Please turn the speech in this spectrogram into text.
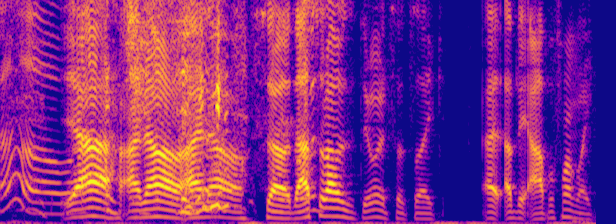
Oh. Yeah, I know, I know. So that's what I was doing. So it's like at, at the apple farm, like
